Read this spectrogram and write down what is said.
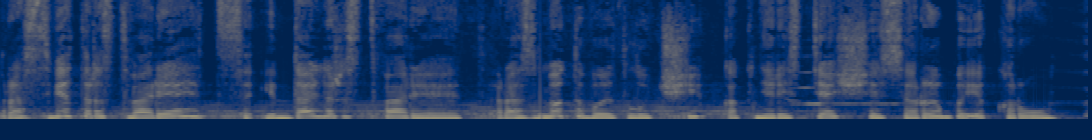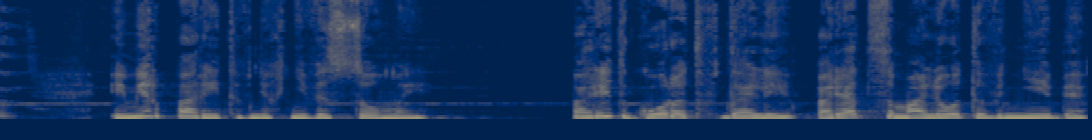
Рассвет растворяется и даль растворяет, разметывает лучи, как нерестящаяся рыба икру — и мир парит в них невесомый. Парит город вдали, парят самолеты в небе,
